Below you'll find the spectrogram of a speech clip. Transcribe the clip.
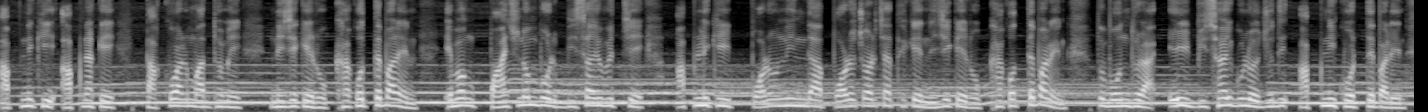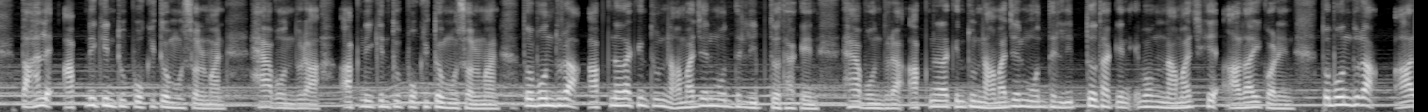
আপনি কি আপনাকে তাকুয়ার মাধ্যমে নিজেকে রক্ষা করতে পারেন? এবং পাঁচ নম্বর বিষয় হচ্ছে, আপনি কি পরনিন্দা, পরচর্চা থেকে নিজেকে রক্ষা করতে পারেন? তো বন্ধুরা, এই বিষয়গুলো যদি আপনি করতে পারেন, তাহলে আপনি কিন্তু প্রকৃত মুসলমান। হ্যাঁ বন্ধুরা, আপনি কিন্তু প্রকৃত মুসলমান। তো বন্ধুরা, আপনারা কিন্তু নামাজের মধ্যে লিপ্ত থাকেন। হ্যাঁ বন্ধুরা, আপনারা কিন্তু নামাজের মধ্যে লিপ্ত থাকেন এবং নামাজকে আদায় করেন। তো বন্ধুরা, আর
